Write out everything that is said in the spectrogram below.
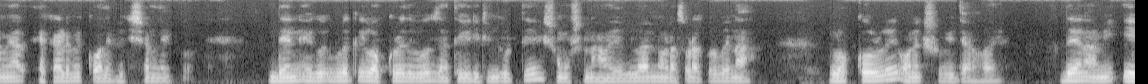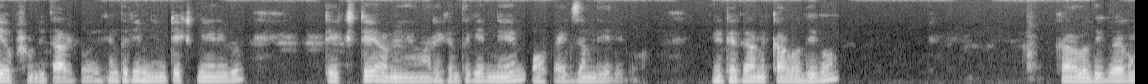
আমার একাডেমিক কোয়ালিফিকেশান লিখব। দেন এগুলোকে লক করে দেবো যাতে এডিটিং করতে সমস্যা না হয়। এগুলো আর নড়াচড়া করবে না। লক করলে অনেক সুবিধা হয়। দেন আমি এই অপশনটিতে আসব এখান থেকে নিউ টেক্সট নিয়ে নেব। টেক্সটে আমি আমার এখান থেকে নেম অফ এক্সাম দিয়ে দেব। এটাকে আমি কালো দিব। কালো দিব এবং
